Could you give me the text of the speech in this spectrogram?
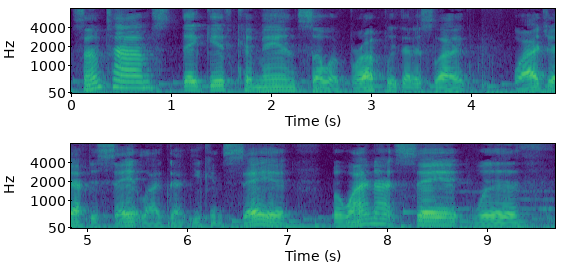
sometimes they give commands so abruptly that it's like, why'd you have to say it like that? You can say it, but why not say it with,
